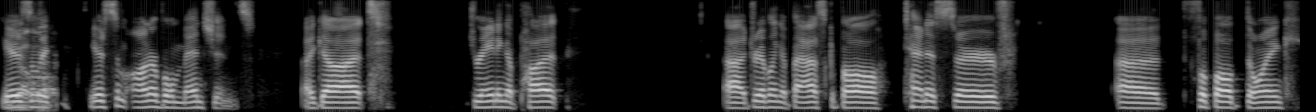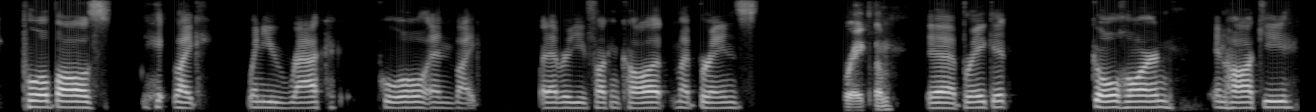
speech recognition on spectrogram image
here's got like here's some honorable mentions. I got draining a putt, uh, dribbling a basketball, tennis serve, uh, football doink, pool balls, hit, like when you rack pool and like whatever you fucking call it. My brain's Break them. yeah, break it. Goal horn in hockey.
